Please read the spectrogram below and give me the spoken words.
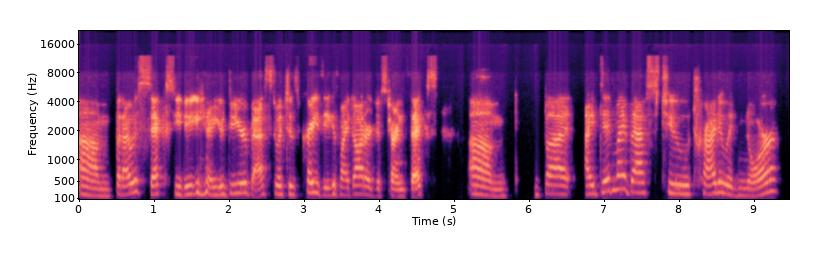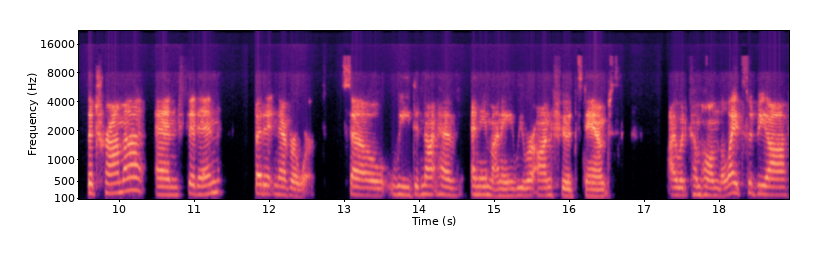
Um, but I was six, you do, you know, you do your best, which is crazy because my daughter just turned six. Um, but I did my best to try to ignore the trauma and fit in, but it never worked. So we did not have any money. We were on food stamps. I would come home, the lights would be off.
